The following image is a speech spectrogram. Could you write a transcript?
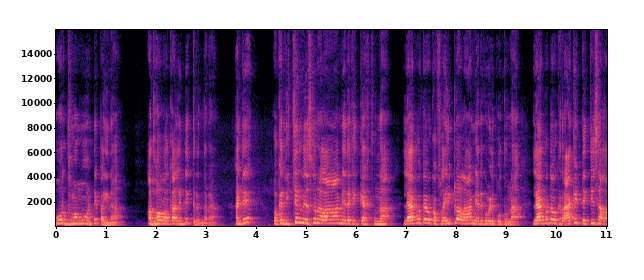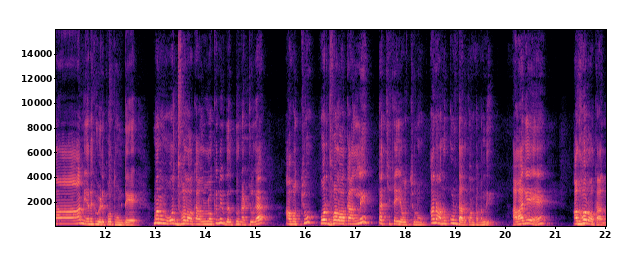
ఊర్ధ్వము అంటే పైన అధోలోకాలు అంటే క్రిందన. అంటే ఒక నిచ్చెన వేసుకుని అలా మీదకి ఎక్కేస్తున్నా లేకపోతే ఒక ఫ్లైట్లో అలా మీదకు వెళ్ళిపోతున్నా లేకపోతే ఒక రాకెట్ ఎక్కేసి అలా మీదకు వెళ్ళిపోతుంటే మనం ఊర్ధ్వలోకాలలోకి వెళ్తున్నట్లుగా అవ్వచ్చు ఊర్ధ్వలోకాల్ని టచ్ చేయవచ్చును అని అనుకుంటారు కొంతమంది. అలాగే అధోలోకాలు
